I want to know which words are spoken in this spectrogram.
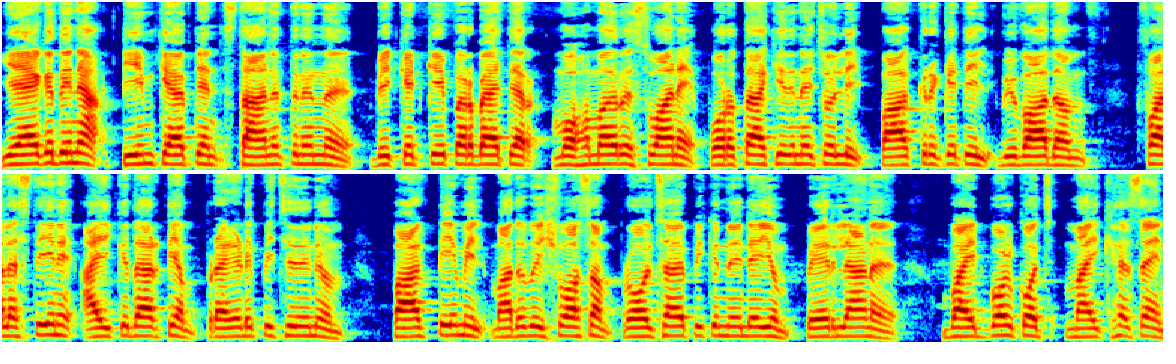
ഏകദിന ടീം ക്യാപ്റ്റൻ സ്ഥാനത്ത് നിന്ന് വിക്കറ്റ് കീപ്പർ ബാറ്റർ മുഹമ്മദ് റിസ്വാനെ പുറത്താക്കിയതിനെ ചൊല്ലി പാക് ക്രിക്കറ്റിൽ വിവാദം. ഫലസ്തീന് ഐക്യദാർഢ്യം പ്രകടിപ്പിച്ചതിനും പാക് ടീമിൽ മതവിശ്വാസം പ്രോത്സാഹിപ്പിക്കുന്നതിന്റെയും പേരിലാണ് white ball coach Mike Hesson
